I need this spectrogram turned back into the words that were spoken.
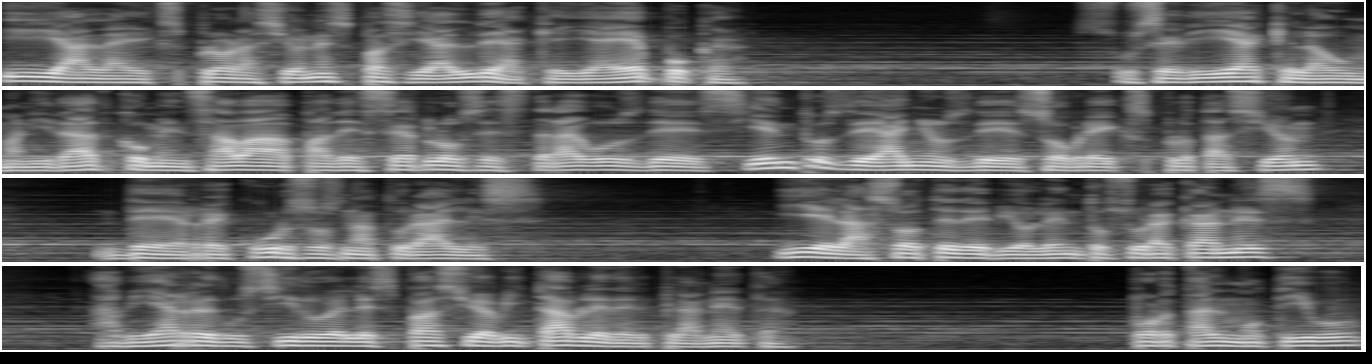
y a la exploración espacial de aquella época. Sucedía que la humanidad comenzaba a padecer los estragos de cientos de años de sobreexplotación de recursos naturales, y el azote de violentos huracanes había reducido el espacio habitable del planeta. Por tal motivo,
